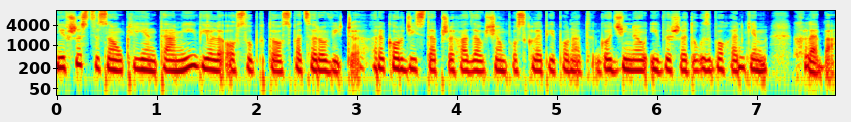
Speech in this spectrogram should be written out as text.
Nie wszyscy są klientami, wiele osób to spacerowicze. Rekordzista przechadzał się po sklepie ponad godzinę i wyszedł z bochenkiem chleba.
